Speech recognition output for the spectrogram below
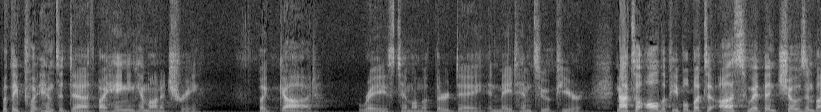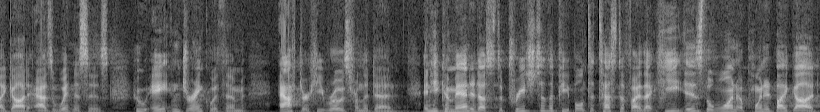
But they put him to death by hanging him on a tree. But God raised him on the third day and made him to appear, not to all the people, but to us who had been chosen by God as witnesses, who ate and drank with him after he rose from the dead. And he commanded us to preach to the people and to testify that he is the one appointed by God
